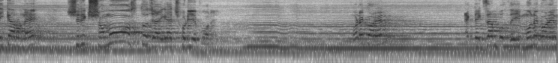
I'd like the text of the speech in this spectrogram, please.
এই কারণে শিরিক সমস্ত জায়গায় ছড়িয়ে পড়ে। মনে করেন, একটা এক্সাম্পল দিই, মনে করেন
